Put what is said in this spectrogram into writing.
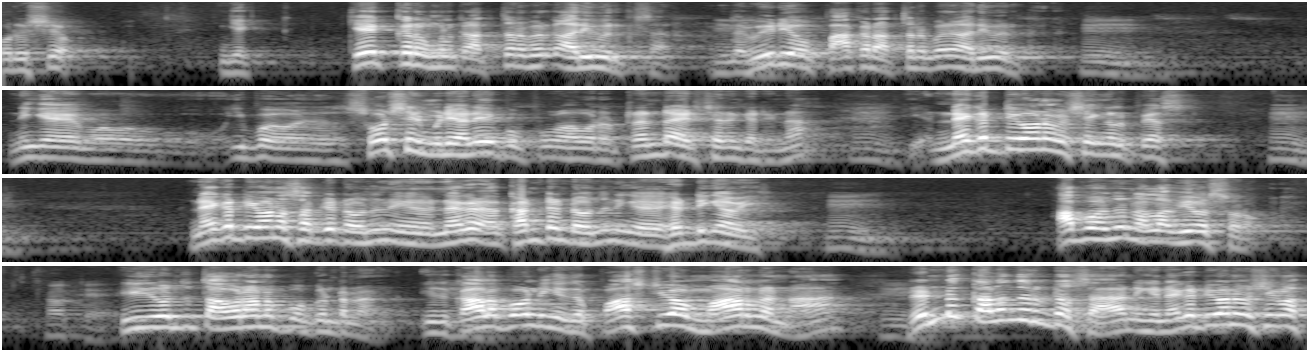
ஒரு விஷயம். இங்கே கேட்குறவங்களுக்கு அத்தனை பேருக்கு அறிவு இருக்குது சார். இந்த வீடியோவை பார்க்குற அத்தனை பேருக்கு அறிவு இருக்குது நீங்கள் இப்போ சோஷியல் மீடியாலே இப்போ ஒரு ட்ரெண்ட் ஆயிடுச்சுன்னு கேட்டிங்கன்னா நெகட்டிவான விஷயங்கள் பேசு. நெகட்டிவான சப்ஜெக்டை வந்து நீங்கள் நெக கண்டென்ட்டை வந்து நீங்கள் ஹெட்டிங்காக வை. அப்போ வந்து நல்லா வியூவர்ஸ் வரும். இது வந்து தவறான போக்குன்ற நான். இது காலப்போக்கில் நீங்கள் இதை பாசிட்டிவாக மாறலன்னா ரெண்டும் கலந்து இருக்கட்டும் சார் நீங்கள் நெகட்டிவான விஷயங்கள்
